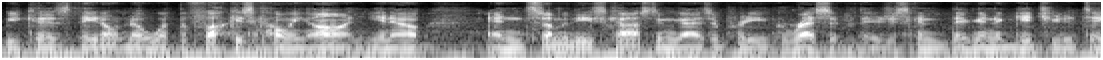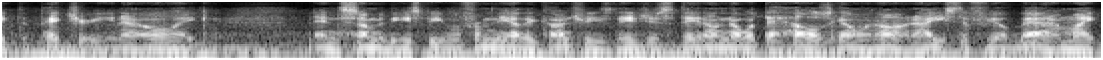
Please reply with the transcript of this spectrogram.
because they don't know what the fuck is going on, you know. And some of these costume guys are pretty aggressive. They're just gonna they're gonna get you to take the picture, you know, like and some of these people from the other countries they just they don't know what the hell's going on. I used to feel bad. I'm like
